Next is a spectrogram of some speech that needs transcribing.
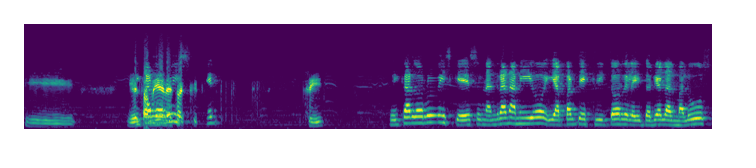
y, y él Ricardo también está... Ruiz, eh, Sí, Ricardo Ruiz, que es un gran amigo y aparte escritor de la editorial Almaluz,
